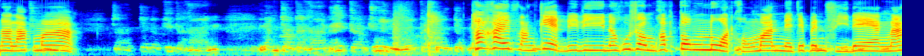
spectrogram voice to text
น่ารักมาก ถ้าใครสังเกตดีๆ นะผู้ชมครับตรงหนวดของมันเนี่ยจะเป็นสีแดงนะ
